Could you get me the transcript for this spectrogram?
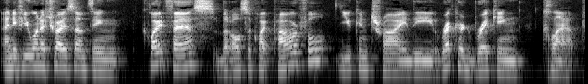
and if you want to try something quite fast but also quite powerful, you can try the record-breaking clap.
